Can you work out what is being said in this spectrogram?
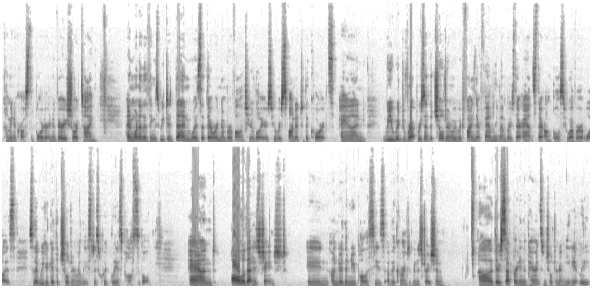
coming across the border in a very short time. And one of the things we did then was that there were a number of volunteer lawyers who responded to the courts, and we would represent the children. We would find their family members, their aunts, their uncles, whoever it was, so that we could get the children released as quickly as possible. And all of that has changed in under the new policies of the current administration. Uh, they're separating the parents and children immediately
